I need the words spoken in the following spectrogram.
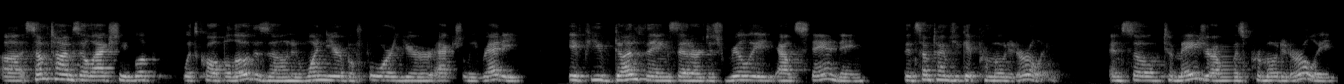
Uh, sometimes they'll actually look what's called below the zone, and one year before you're actually ready, if you've done things that are just really outstanding, then sometimes you get promoted early. And so to major, I was promoted early.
